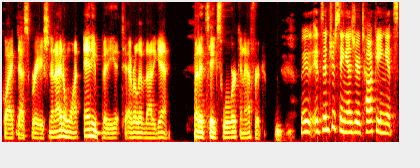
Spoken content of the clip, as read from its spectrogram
quiet yeah. desperation and I don't want anybody to ever live that again. But it takes work and effort. It's interesting as you're talking, it's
